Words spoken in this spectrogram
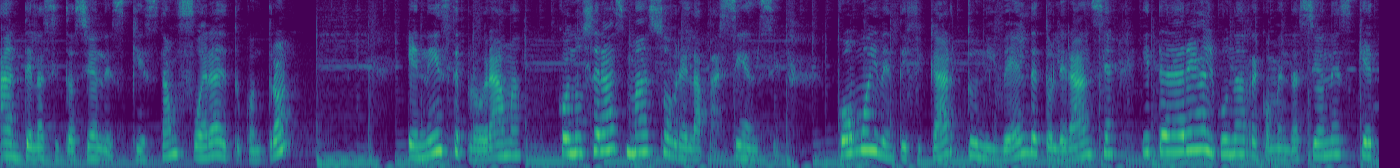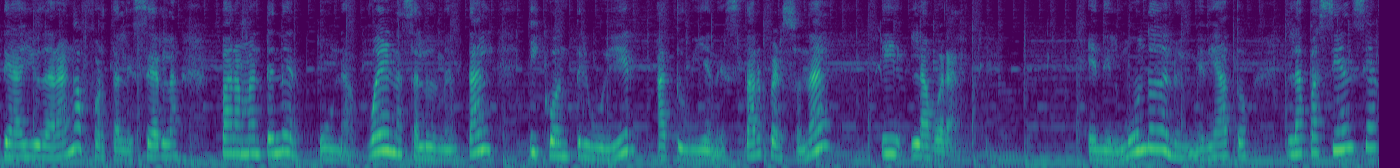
ante las situaciones que están fuera de tu control? En este programa conocerás más sobre la paciencia, cómo identificar tu nivel de tolerancia y te daré algunas recomendaciones que te ayudarán a fortalecerla para mantener una buena salud mental y contribuir a tu bienestar personal y laboral. En el mundo de lo inmediato, la paciencia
